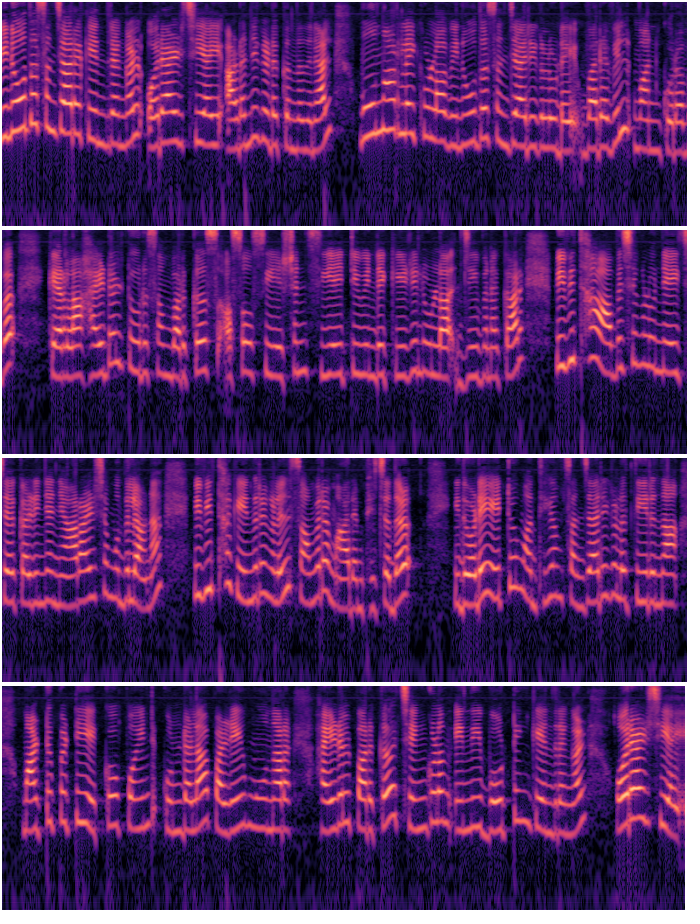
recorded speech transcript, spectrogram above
വിനോദസഞ്ചാര കേന്ദ്രങ്ങൾ ഒരാഴ്ചയായി അടഞ്ഞുകിടക്കുന്നതിനാൽ മൂന്നാറിലേക്കുള്ള വിനോദസഞ്ചാരികളുടെ വരവിൽ വൻ കുറവ് Kerala hydel tourism workers association C I ടിയുവിന്റെ കീഴിലുള്ള ജീവനക്കാർ വിവിധ ആവശ്യങ്ങൾ ഉന്നയിച്ച് കഴിഞ്ഞ ഞായറാഴ്ച മുതലാണ് വിവിധ കേന്ദ്രങ്ങളിൽ സമരം ആരംഭിച്ചത്. ഇതോടെ ഏറ്റവും അധികം സഞ്ചാരികൾ എത്തിയിരുന്ന മാട്ടുപ്പെട്ടി എക്കോ പോയിന്റ് കുണ്ടള പഴയ മൂന്നാർ ഹൈഡൽ പാർക്ക് ചെങ്കുളം എന്നീ ബോട്ടിംഗ് കേന്ദ്രങ്ങൾ ഒരാഴ്ചയായി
